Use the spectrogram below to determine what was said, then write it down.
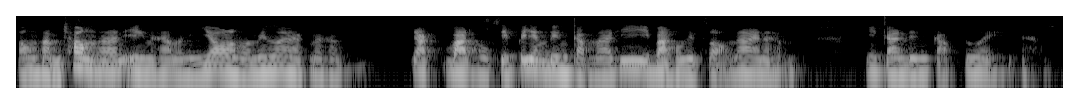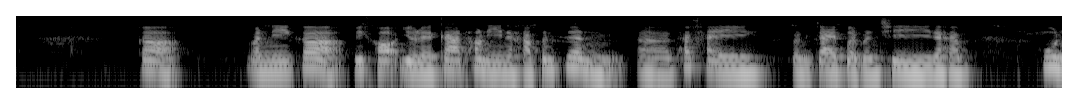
สองสามช่องเท่านั้นเองนะครับ วันนี้ย่อลงมาไม่มากนะครับ จากบาท60ก็ยังดึงกลับมาที่บาท62ได้นะครับ มีการดึงกลับด้วยนะครับ ก็วันนี้ก็วิเคราะห์ยูเลกาเท่านี้นะครับ เพื่อนๆถ้าใครสนใจเปิดบัญชีนะครับหุ้น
